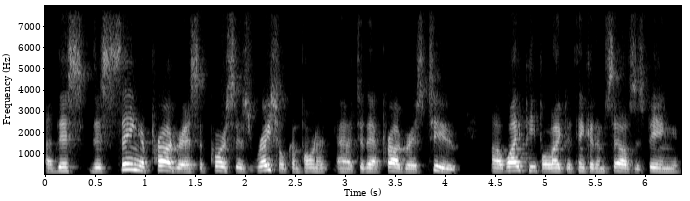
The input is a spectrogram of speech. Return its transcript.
Uh, this this thing of progress, of course, there's racial component uh, to that progress too. Uh, white people like to think of themselves as being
